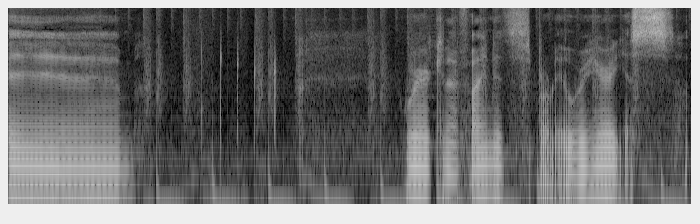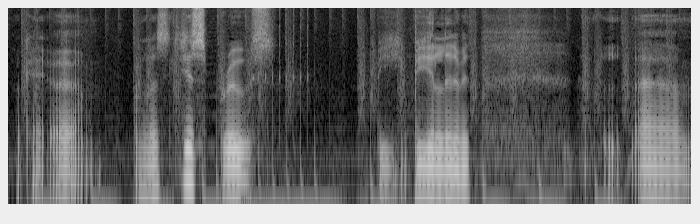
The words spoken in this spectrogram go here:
Um, where can I find it? Probably over here. Yes. Okay. Um, let's just spruce. Be be a little bit. Um,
